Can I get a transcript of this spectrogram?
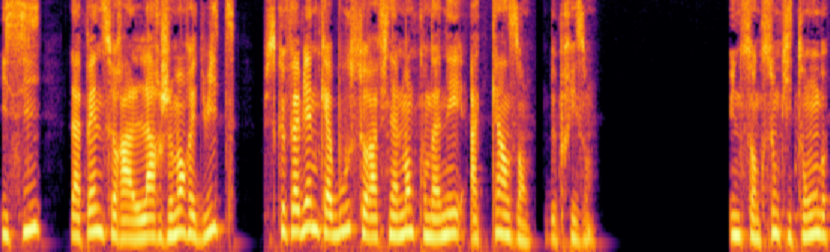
Ici, la peine sera largement réduite puisque Fabienne Cabou sera finalement condamnée à 15 ans de prison. Une sanction qui tombe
